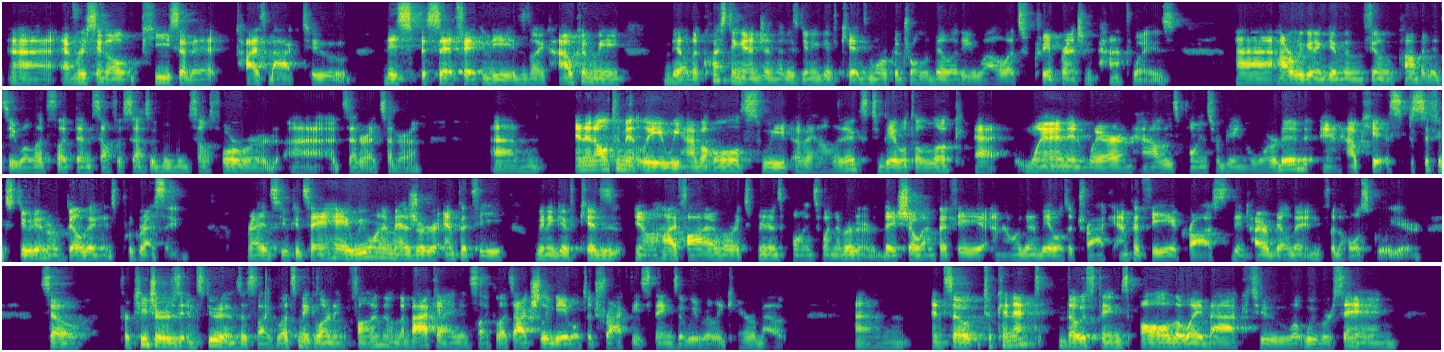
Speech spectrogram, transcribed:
Uh, every single piece of it ties back to these specific needs. Like how can we build a questing engine that is going to give kids more controllability? Well, let's create branching pathways. Uh, how are we going to give them a feeling of competency? Well, let's let them self-assess and move themselves forward, uh, et cetera, et cetera. Um, and then ultimately, we have a whole suite of analytics to be able to look at when and where and how these points are being awarded and how a specific student or building is progressing, right? So you could say, hey, we want to measure empathy. We're going to give kids, you know, a high five or experience points whenever they show empathy, and then we're going to be able to track empathy across the entire building for the whole school year. So for teachers and students, it's like, let's make learning fun. On the back end, it's like, let's actually be able to track these things that we really care about. Um, and so to connect those things all the way back to what we were saying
